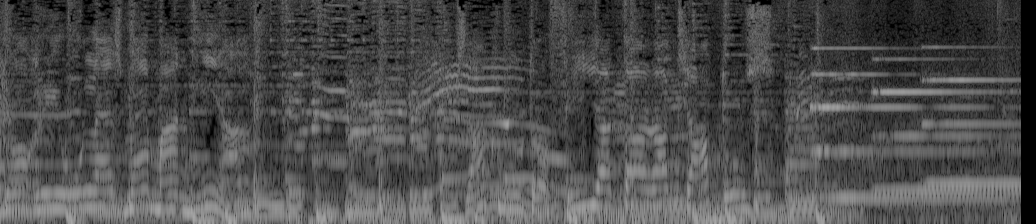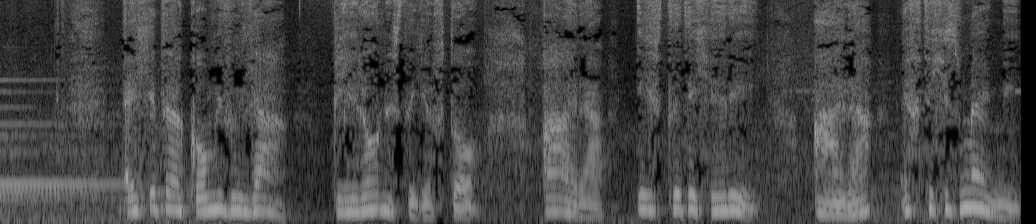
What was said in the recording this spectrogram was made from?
δυο γριούλες με μανία Ψάχνουν τροφή για τα γατιά τους Έχετε ακόμη δουλειά. Πληρώνεστε γι' αυτό. Άρα είστε τυχεροί. Άρα ευτυχισμένοι.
